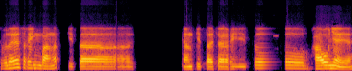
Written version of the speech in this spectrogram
sebenarnya sering banget kita yang kita cari itu how-nya ya.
